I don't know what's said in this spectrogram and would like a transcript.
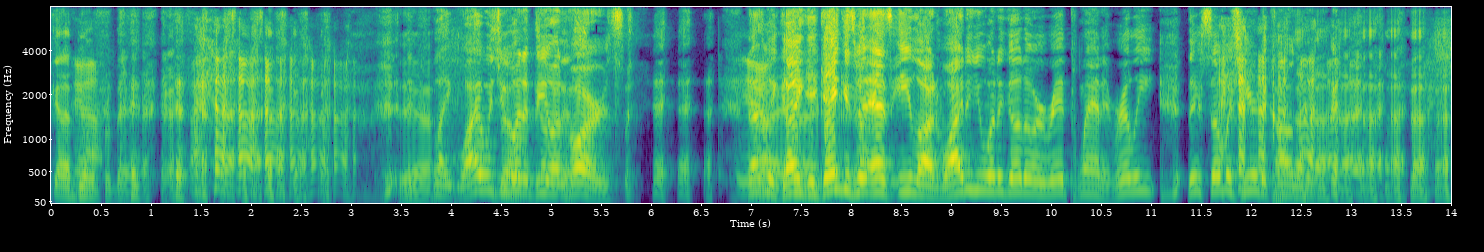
got to build Yeah. from there. yeah, Like, why would you So, want to be on this. Mars? Yeah. That's what Right, Gang- right. Genghis would ask Elon, why do you want to go to a red planet? Really? There's so much here to conquer.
